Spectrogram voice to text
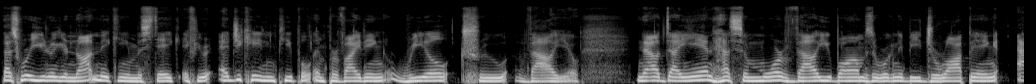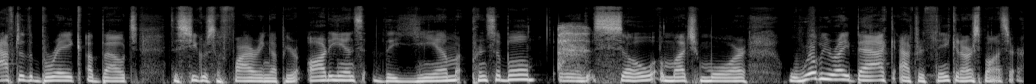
that's where you know you're not making a mistake if you're educating people and providing real, true value. Now, Diane has some more value bombs that we're going to be dropping after the break about the secrets of firing up your audience, the YAM principle, and so much more. We'll be right back after thanking our sponsor.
